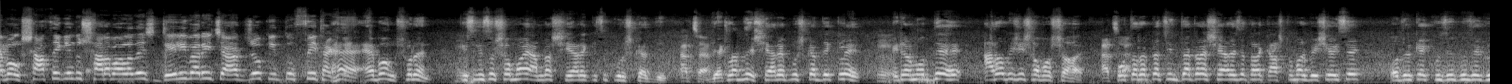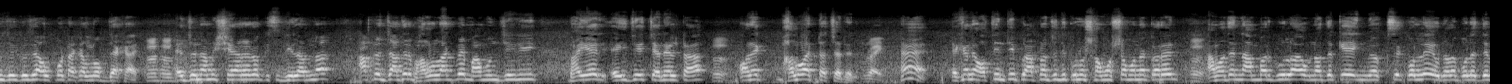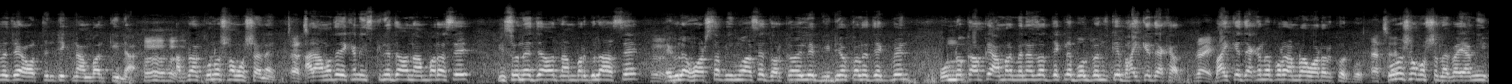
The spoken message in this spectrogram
এবং সাথে কিন্তু সারা বাংলাদেশ ডেলিভারি চার্জও কিন্তু ফ্রি থাকবে। হ্যাঁ এবং শোনেন কিছু কিছু সময় আমরা শেয়ারে কিছু পুরস্কার দিই। আচ্ছা। দেখলাম যে শেয়ারে পুরস্কার দেখলে এটার মধ্যে আরও বেশি সমস্যা হয়। আচ্ছা। প্রতারকটা চিন্তা করে শেয়ার হয়েছে তারা কাস্টমার বেশি হয়েছে ওদেরকে খুঁজে খুঁজে খুঁজে খুঁজে অল্প টাকার লোভ দেখায়। এর জন্য আমি শেয়ারেরও কিছু দিলাম না। আপনার যাদের ভালো লাগবে মামুন জিরি ভাইয়ের এই যে চ্যানেলটা অনেক ভালো একটা চ্যানেল। হ্যাঁ এখানে অথেন্টিক আপনার যদি কোনো সমস্যা মনে করেন আমাদের নাম্বারগুলো ওনাদেরকে ইনবক্সে করলে ওনারা বলে দেবে যে অথেন্টিক নাম্বার কিনা। আপনার কোনো সমস্যা নাই। আচ্ছা। আর আমাদের এখানে স্ক্রিনে দেওয়া নাম্বার আছে পিছনে দেওয়া নাম্বারগুলো আছে এগুলো হোয়াটসঅ্যাপ ইমো আছে দরকার হলে ভিডিও কলে দেখবেন। অন্য কাউকে আমার ম্যানেজার দেখলে বলবেন যে ভাইকে দেখান। ভাইকে দেখানোর পর আমরা অর্ডার করব। আচ্ছা। কোনো সমস্যা নাই ভাই আমি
